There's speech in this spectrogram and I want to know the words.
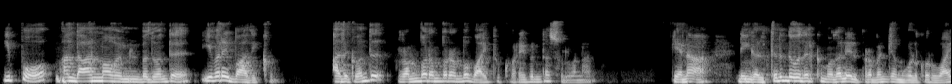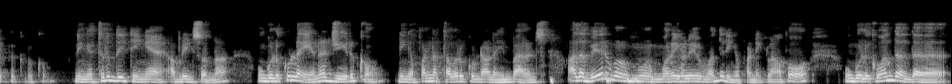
இப்போ அந்த ஆன்மாவம் என்பது வந்து இவரை பாதிக்கும். அதுக்கு வந்து ரொம்ப ரொம்ப ரொம்ப வாய்ப்பு குறைவுன்னு தான் சொல்லுவேன் நான். ஏன்னா நீங்கள் திருந்துவதற்கு முதலில் பிரபஞ்சம் உங்களுக்கு ஒரு வாய்ப்பு கொடுக்கும். நீங்க திருந்திட்டீங்க அப்படின்னு சொன்னா உங்களுக்குள்ள எனர்ஜி இருக்கும். நீங்க பண்ண தவறுக்குண்டான இம்பேலன்ஸ் அதை வேறு மு- முறைகளையும் வந்து நீங்க பண்ணிக்கலாம். அப்போ உங்களுக்கு வந்து அந்த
